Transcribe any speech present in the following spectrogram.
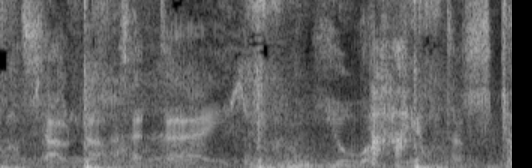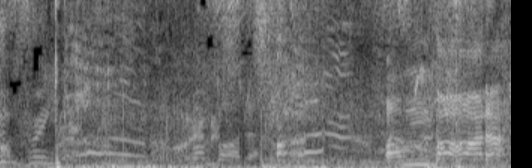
will sound up today. You won't be able to stop. Bombarda!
